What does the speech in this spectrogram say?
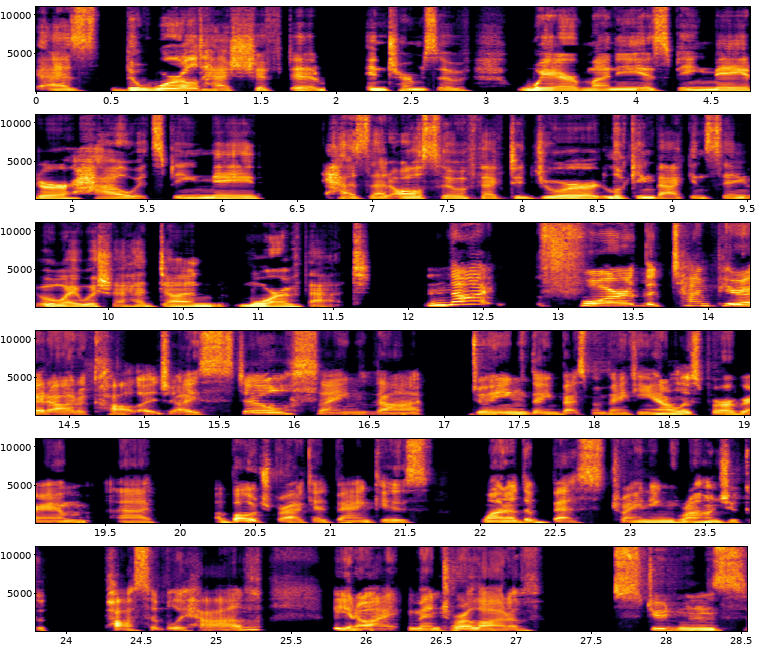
as the world has shifted in terms of where money is being made or how it's being made? Has that also affected your looking back and saying, Oh, I wish I had done more of that? Not for the time period out of college. I still think that doing the investment banking analyst program at a bulge bracket bank is one of the best training grounds you could possibly have. You know, I mentor a lot of students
